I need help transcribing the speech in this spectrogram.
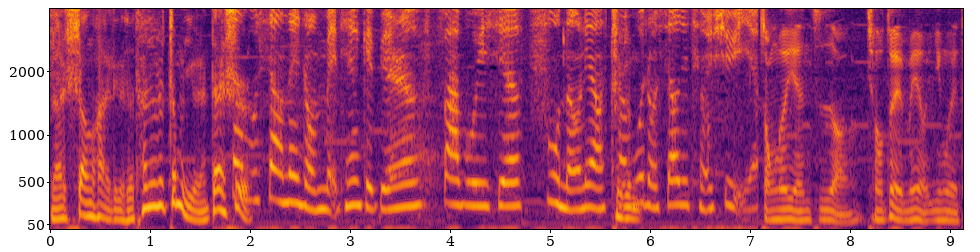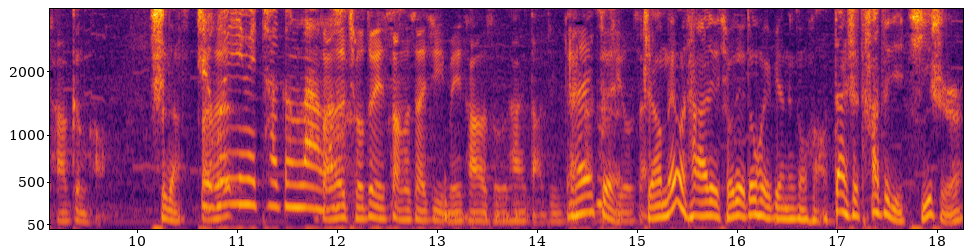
来伤害这个球，他就是这么一个人。但是像不像那种每天给别人发布一些负能量、传播一种消极情绪一样，总而言之啊，球队没有因为他更好，是的，只会因为他更烂了。反而球队上个赛季没他的时候，他还打进哎，对只。要没有他，这个球队都会变得更好。但是他自己其实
